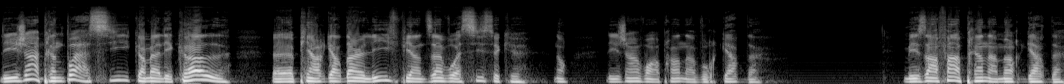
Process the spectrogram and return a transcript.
Les gens n'apprennent pas assis comme à l'école, euh, puis en regardant un livre, puis en disant voici ce que. Non, les gens vont apprendre en vous regardant. Mes enfants apprennent en me regardant.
